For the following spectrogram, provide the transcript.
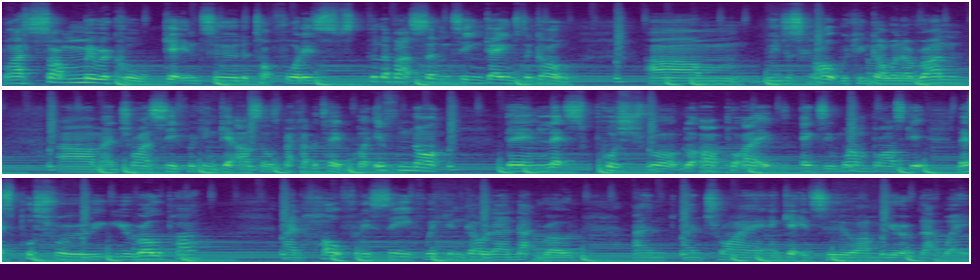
by some miracle, get into the top four, there's still about 17 games to go. Um, we just hope we can go on a run um, and try and see if we can get ourselves back up the table. But if not, then let's push for. I'll put our eggs in one basket. Let's push for Europa, and hopefully see if we can go down that road and and try and get into um, Europe that way.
